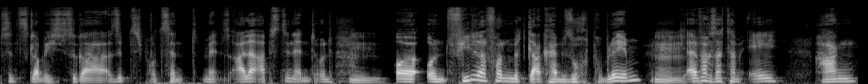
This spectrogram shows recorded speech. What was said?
sind es, glaube ich, sogar 70 Prozent alle abstinent und, Mhm. äh, und viele davon mit gar keinem Suchtproblem, die einfach gesagt haben, ey, Hagen,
